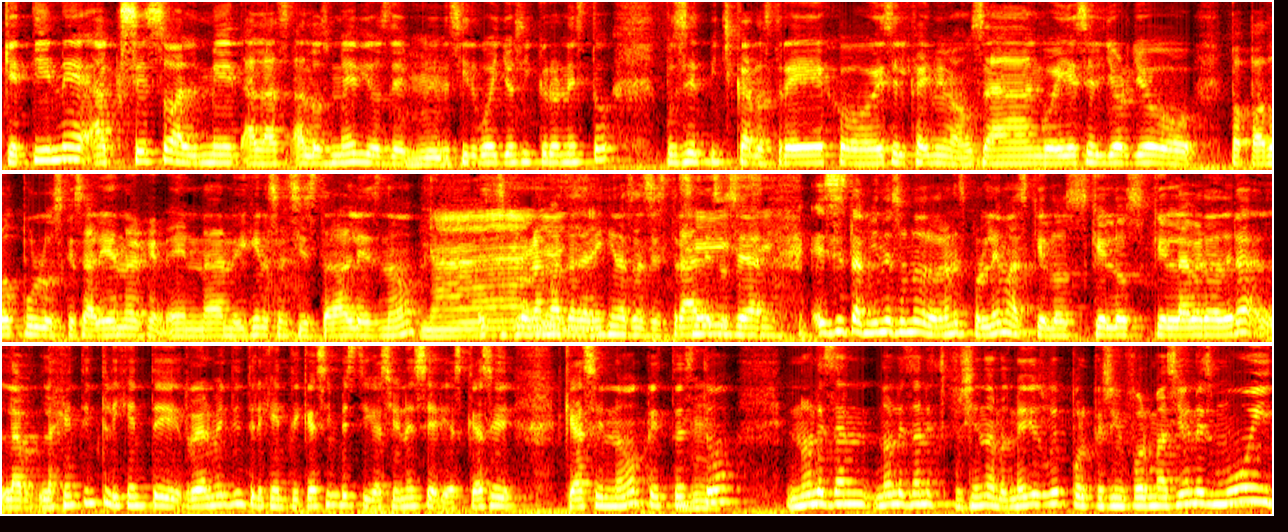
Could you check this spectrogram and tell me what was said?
que, tiene acceso al med, a, las, a los medios de, decir, güey, yo sí creo en esto, pues es el pinche Carlos Trejo, es el Jaime Maussan, güey, es el Giorgio Papadopoulos que salían en, en Alienígenas Ancestrales, ¿no? Ah, Estos programas de alienígenas ancestrales, o sea, ese también es uno de los grandes problemas, que los, que los, que la verdadera, la, gente inteligente, realmente inteligente, que hace investigaciones serias, que hace, que hace, ¿no? Que esto, no les dan, no les dan exposición a los medios, güey, porque su información es muy...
